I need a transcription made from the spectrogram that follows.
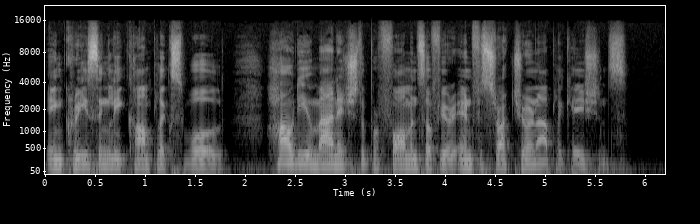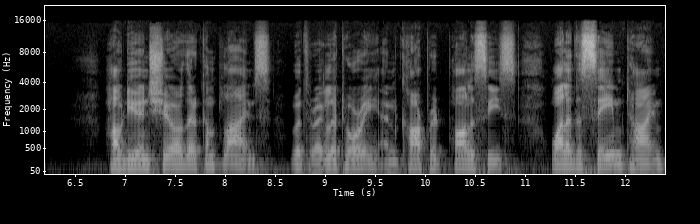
increasingly complex world, how do you manage the performance of your infrastructure and applications? How do you ensure their compliance with regulatory and corporate policies while at the same time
